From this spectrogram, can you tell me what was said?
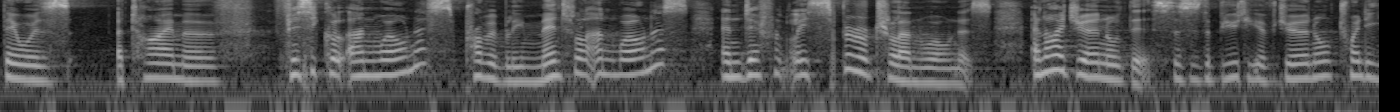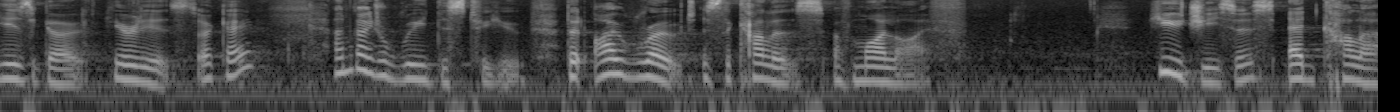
There was a time of physical unwellness, probably mental unwellness, and definitely spiritual unwellness. And I journaled this. This is the beauty of journal 20 years ago. Here it is, okay? I'm going to read this to you that I wrote as the colours of my life. You, Jesus, add colour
